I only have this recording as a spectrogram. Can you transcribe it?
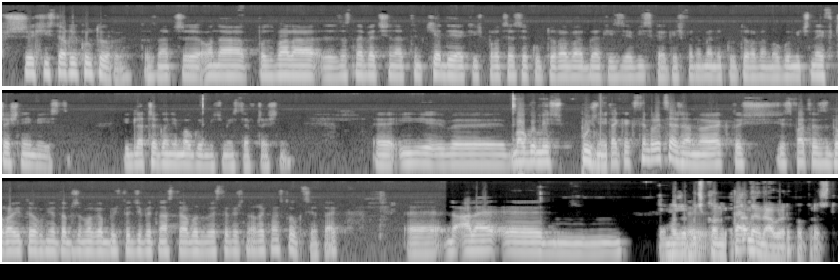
przy historii kultury. To znaczy ona pozwala e, zastanawiać się nad tym, kiedy jakieś procesy kulturowe albo jakieś zjawiska, jakieś fenomeny kulturowe mogły mieć najwcześniej miejsce i dlaczego nie mogły mieć miejsca wcześniej. E, i y, mogły mieć później, tak jak z tym rycerzem, no jak ktoś jest facet zbroi, to równie dobrze mogła być to XIX albo XX wieczna rekonstrukcja, tak? No ale... To może być Konrad Adenauer po prostu.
